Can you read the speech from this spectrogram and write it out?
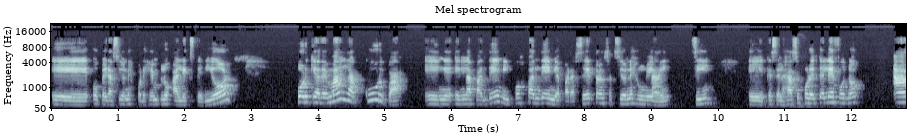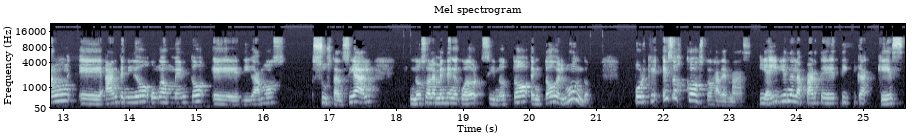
eh, operaciones, por ejemplo, al exterior, porque además la curva en, la pandemia y post pandemia para hacer transacciones online, ¿sí? Eh, que se las hace por el teléfono, han, eh, han tenido un aumento, digamos, sustancial, no solamente en Ecuador, sino en todo el mundo. Porque esos costos, además, y ahí viene la parte ética que es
